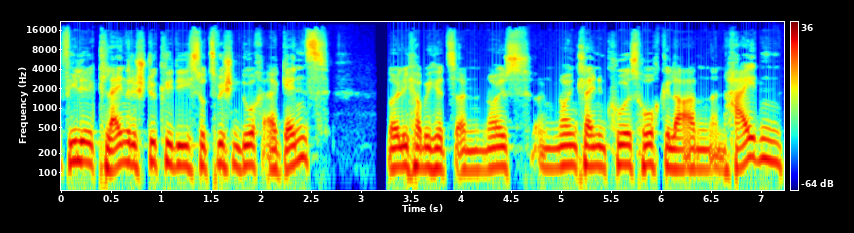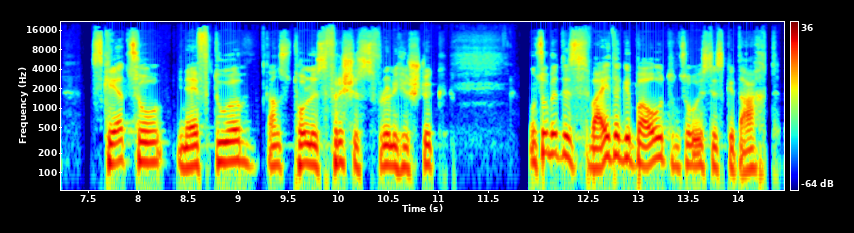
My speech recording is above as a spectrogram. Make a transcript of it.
viele kleinere Stücke, die ich so zwischendurch ergänze. Neulich habe ich jetzt ein neues, einen neuen kleinen Kurs hochgeladen, ein Haydn Scherzo in F-Dur, ganz tolles, frisches, fröhliches Stück. Und so wird es weitergebaut und so ist es gedacht.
